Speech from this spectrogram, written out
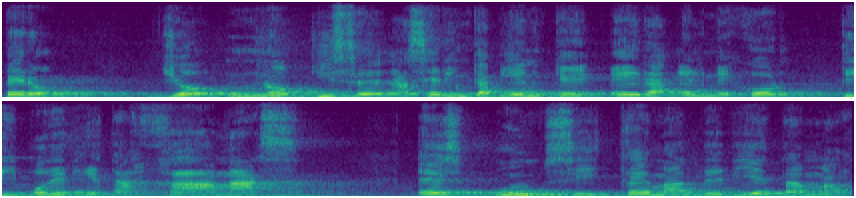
pero yo no quise hacer hincapié en que era el mejor tipo de dieta, jamás. Es un sistema de dieta más.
